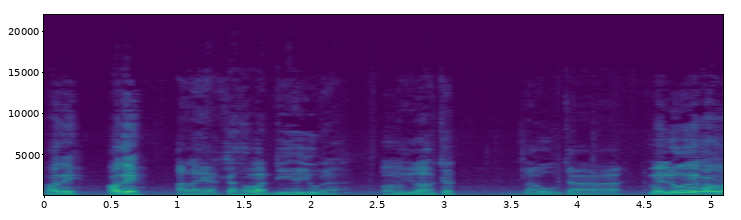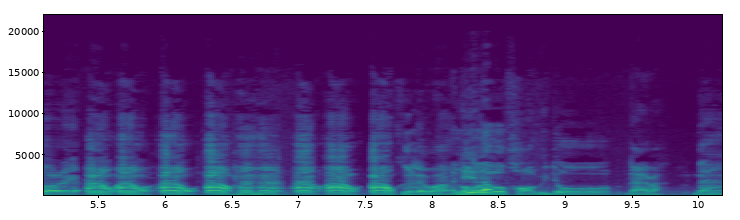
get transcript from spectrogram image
เอาดิเอาดิ อะไรอะ ก็สวัสดีเขาอยู่นะเออ หรือเราจะเราจะ ไม่รู้เลยเขาบอกเลยอ้าวอ้าวอ้าวอ้าวฮ่าฮ่าอ้าวอ้าวอ้าวคืออะไรวะอันนี้เราขอวิดีโอได้ปะได้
